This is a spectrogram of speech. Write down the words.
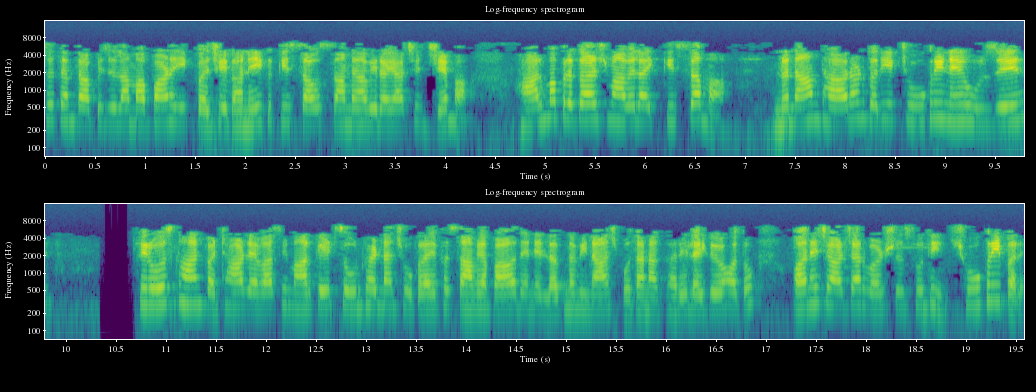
છે. તેમ તાપી જિલ્લામાં પણ એક પછી એક અનેક કિસ્સાઓ સામે આવી રહ્યા છે. જેમાં હાલમાં પ્રકાશમાં આવેલા એક કિસ્સામાં નામ ધારણ કરી એક છોકરીને ઉઝેર ફિરોઝ ખાન પઠાણ રહેવાસી માર્કેટ સોનગઢના છોકરાએ ફસાવ્યા બાદ એને લગ્ન વિના જ પોતાના ઘરે લઈ ગયો હતો અને ચાર ચાર વર્ષ સુધી છોકરી પર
